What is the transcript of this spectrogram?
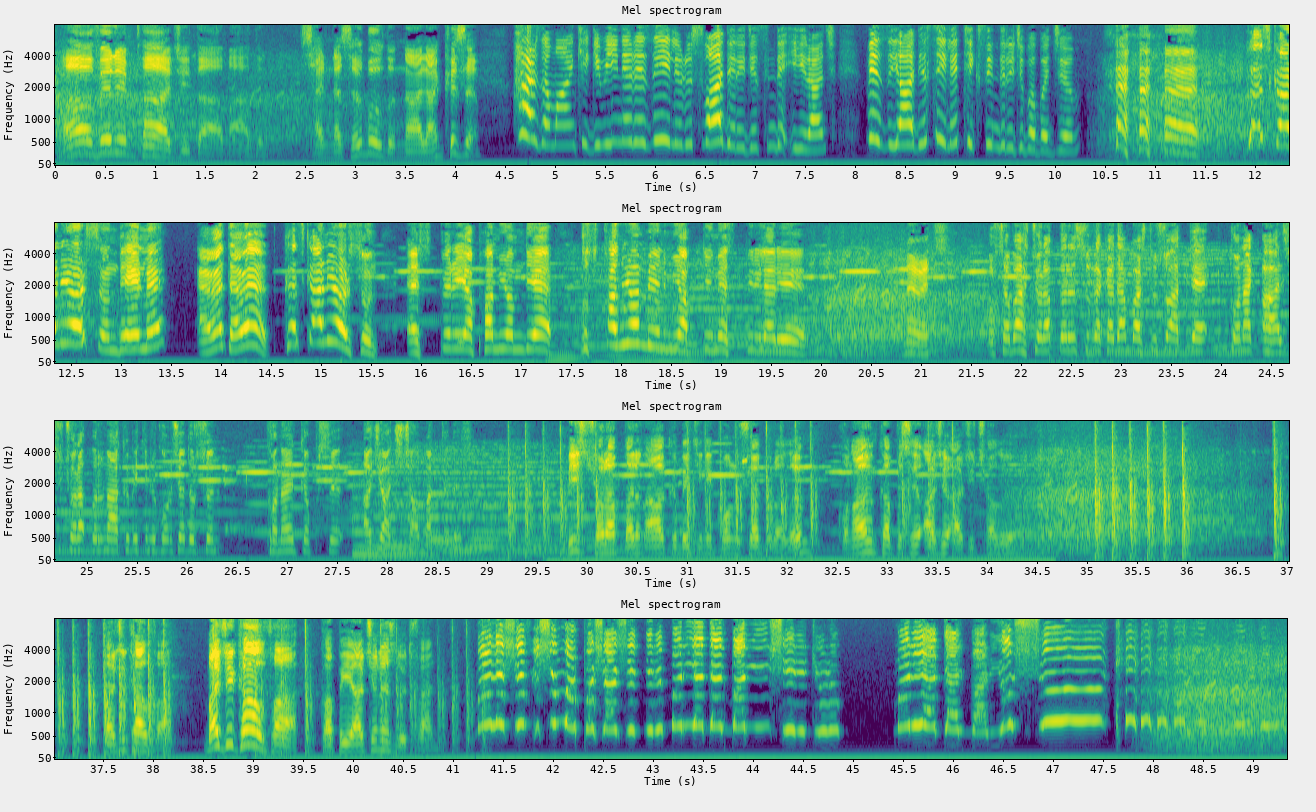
Aferin Taci damadım. Sen nasıl buldun Nalan kızım? Her zamanki gibi yine rezil rüsva derecesinde iğrenç ve ziyadesiyle tiksindirici babacığım. Kıskanıyorsun değil mi? Evet evet kıskanıyorsun. Espri yapamıyorum diye kıskanıyorum benim yaptığım esprileri. Evet o sabah çorapların sırra kadar başladığı saatte konak ahalisi çorapların akıbetini konuşa dursun. Konağın kapısı acı acı çalmaktadır. Biz çorapların akıbetini konuşa duralım. Konağın kapısı acı acı çalıyor. Bacı Kalfa, Bacı Kalfa, kapıyı açınız lütfen. Maalesef işim var paşa hazretleri. Maria del Barrio'yu seyrediyorum. Maria del Barrio şu.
